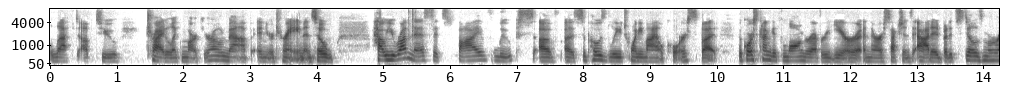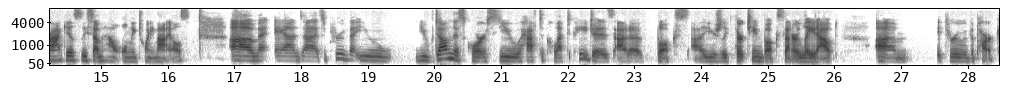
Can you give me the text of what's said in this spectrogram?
left up to try to like mark your own map and your train. And so how you run this it's five loops of a supposedly 20 mile course but the course kind of gets longer every year and there are sections added but it still is miraculously somehow only 20 miles. Um, and uh, to prove that you you've done this course you have to collect pages out of books uh, usually 13 books that are laid out. Um, through the park.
